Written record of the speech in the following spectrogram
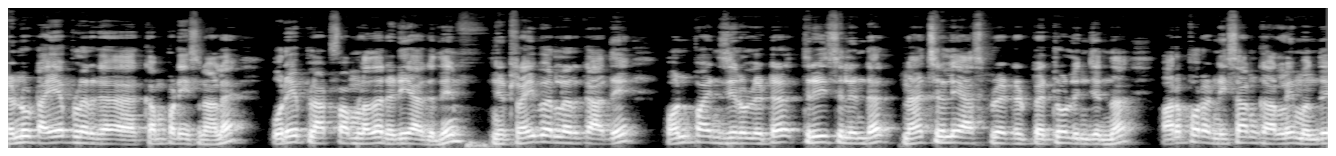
ரெண்டும் டைப்பில் இருக்க கம்பெனிஸ்னால ஒரே பிளாட்ஃபார்மில் தான் ரெடி ஆகுது. இந்த ட்ரைபரில் இருக்காது one point zero litre three cylinder naturally aspirated petrol engine தான் வரப்போகிற நிசான் கார்லையும் வந்து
